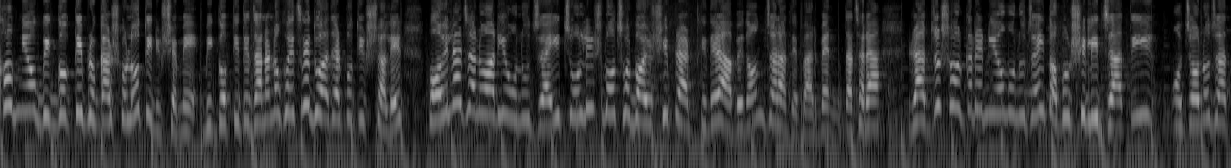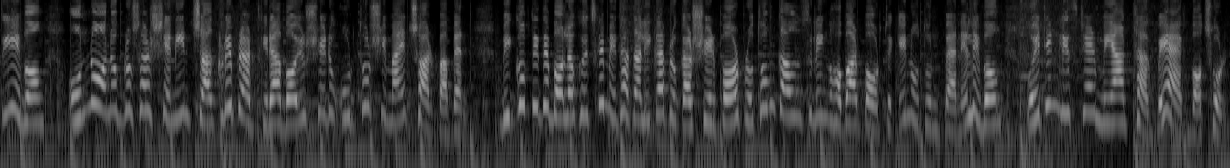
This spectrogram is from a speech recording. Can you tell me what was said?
শিক্ষক নিয়োগ বিজ্ঞপ্তি প্রকাশ হলো তিরিশে মে। বিজ্ঞপ্তিতে জানানো হয়েছে দু সালের পয়লা জানুয়ারি অনুযায়ী চল্লিশ বছর বয়সী প্রার্থীদের আবেদন জানাতে পারবেন। তাছাড়া রাজ্য সরকারের নিয়ম অনুযায়ী তপশিলি জাতি, জনজাতি এবং অন্য অনগ্রসর শ্রেণির চাকরি প্রার্থীরা বয়সের ঊর্ধ্ব সীমায় ছাড় পাবেন। বিজ্ঞপ্তিতে বলা হয়েছে, মেধা তালিকা প্রকাশের পর প্রথম কাউন্সিলিং হবার পর থেকে নতুন প্যানেল এবং ওয়েটিং লিস্টের মেয়াদ থাকবে এক বছর।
